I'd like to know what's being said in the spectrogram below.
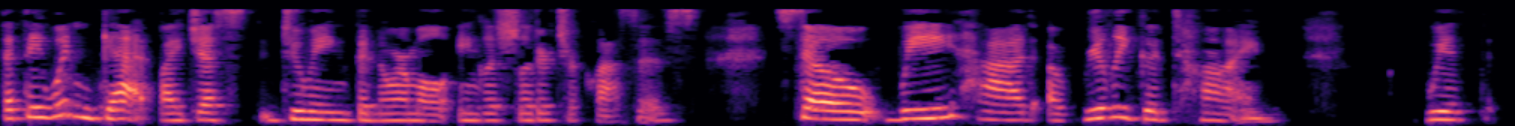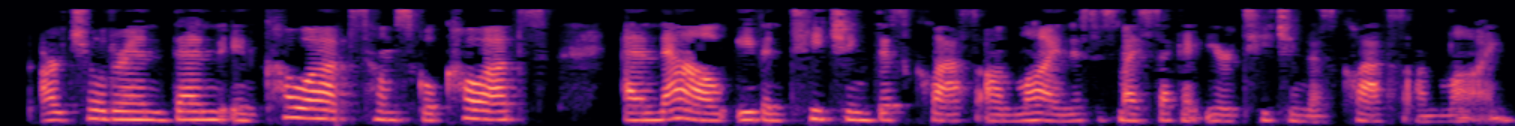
that they wouldn't get by just doing the normal English literature classes. So we had a really good time with our children then in co-ops, homeschool co-ops, and now even teaching this class online. This is my second year teaching this class online.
